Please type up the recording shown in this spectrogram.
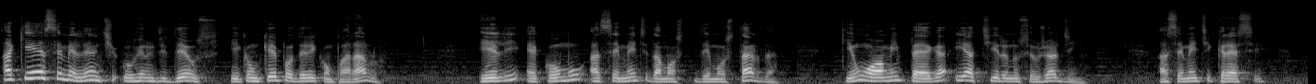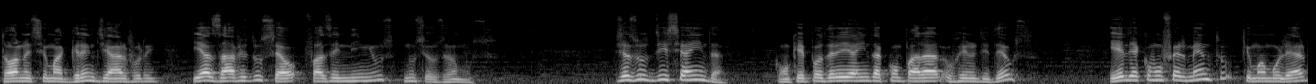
A que é semelhante o reino de Deus e com que poderei compará-lo? Ele é como a semente de mostarda que um homem pega e atira no seu jardim. A semente cresce, torna-se uma grande árvore e as aves do céu fazem ninhos nos seus ramos. Jesus disse ainda: Com que poderei ainda comparar o reino de Deus? Ele é como o fermento que uma mulher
